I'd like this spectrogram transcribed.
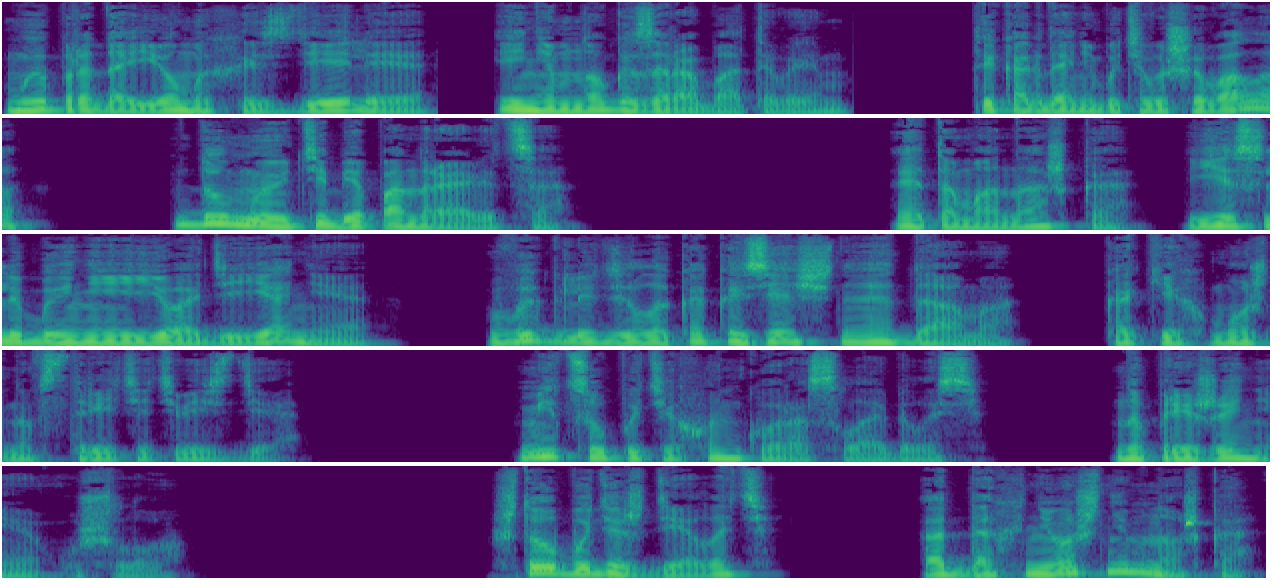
Мы продаем их изделия и немного зарабатываем. Ты когда-нибудь вышивала? Думаю, тебе понравится». Эта монашка, если бы не ее одеяние, выглядела как изящная дама, каких можно встретить везде. Мицу потихоньку расслабилась. Напряжение ушло. «Что будешь делать? Отдохнешь немножко?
